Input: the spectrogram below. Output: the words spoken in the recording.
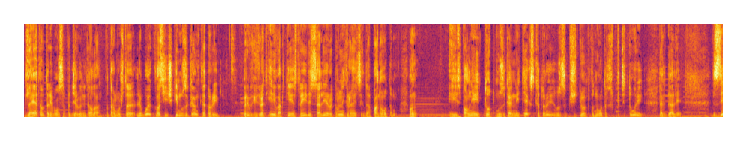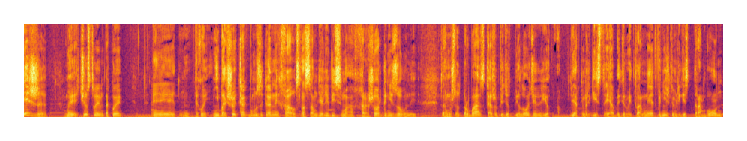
Для этого требовался определенный талант, потому что любой классический музыкант, который привык играть или в оркестре, или солировать, он играет всегда по нотам. Он и исполняет тот музыкальный текст, который запечатлен в нотах, в партитуре и так далее. Здесь же мы чувствуем такой э, такой небольшой как бы музыкальный хаос, на самом деле весьма хорошо организованный. Потому что труба, скажем, ведет мелодию, ее в верхнем регистре обыгрывает кларнет, в нижнем регистре тромбон,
